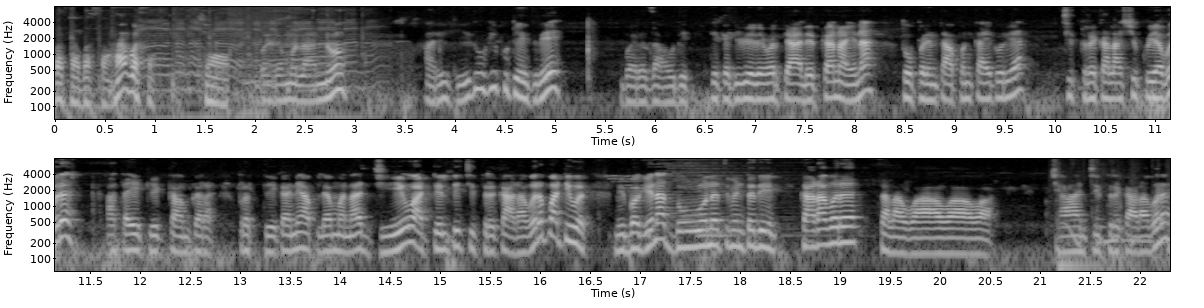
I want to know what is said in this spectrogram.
बसा बसा हा बसा. बरं मुलांनो. अरे ही दोघी कुठे आहेत रे? बरं जाऊ दे. ते कधी वेळेवरती आलेत का नाही ना? तोपर्यंत आपण काय करूया? चित्रकला शिकूया बरं. आता एक एक काम करा. प्रत्येकाने आपल्या मनात जे वाटेल ते चित्र काढा बरं पाठीवर. मी बघे ना दोनच मिनटं देईन. काढा बरं. चला वा वा वा. छान चित्र काढा बरं.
